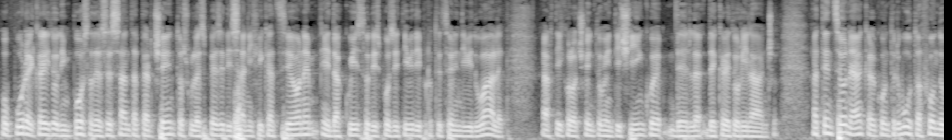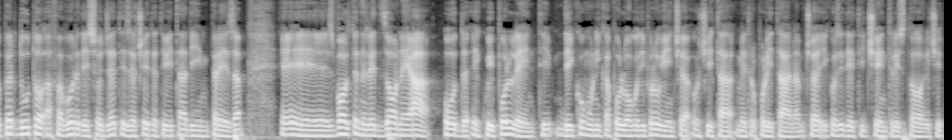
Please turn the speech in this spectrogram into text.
oppure il credito d'imposta del 60% sulle spese di sanificazione ed acquisto di dispositivi di protezione individuale, articolo 125 del decreto rilancio. Attenzione anche al contributo a fondo perduto a favore dei soggetti esercenti attività di impresa eh, svolte nelle zone A od equipollenti dei comuni capoluogo di provincia o città metropolitana, cioè i cosiddetti centri storici,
